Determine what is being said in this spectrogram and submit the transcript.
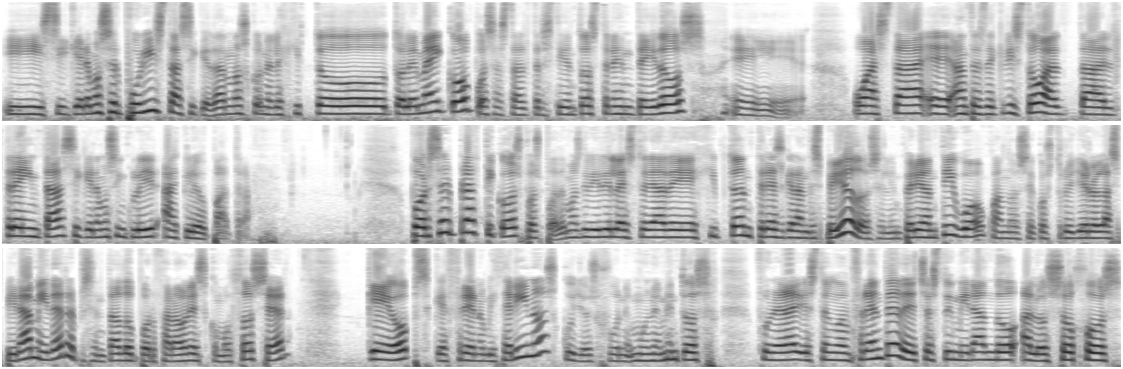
Y si queremos ser puristas y quedarnos con el Egipto tolemaico, pues hasta el 332 eh, o hasta antes de Cristo, hasta el 30 si queremos incluir a Cleopatra. Por ser prácticos, pues podemos dividir la historia de Egipto en tres grandes periodos. El Imperio Antiguo, cuando se construyeron las pirámides, representado por faraones como Zoser, Keops, Kefren Micerinos, cuyos monumentos funerarios tengo enfrente. De hecho, estoy mirando a los ojos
